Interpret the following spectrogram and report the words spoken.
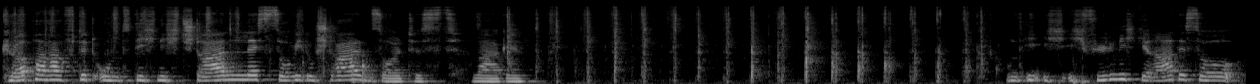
Körper haftet und dich nicht strahlen lässt, so wie du strahlen solltest, Waage. Und ich, ich, ich fühle mich gerade so,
